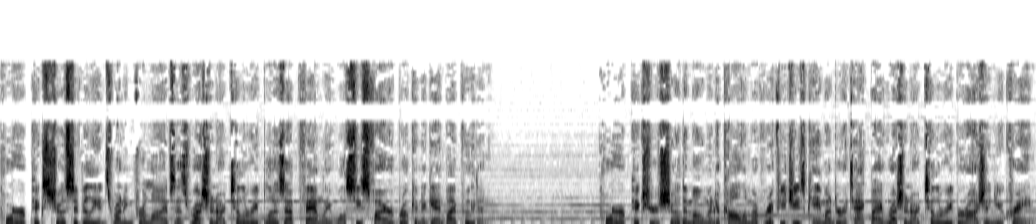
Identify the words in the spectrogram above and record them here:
Horror pics show civilians running for lives as Russian artillery blows up family while ceasefire broken again by Putin. Horror pictures show the moment a column of refugees came under attack by Russian artillery barrage in Ukraine.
